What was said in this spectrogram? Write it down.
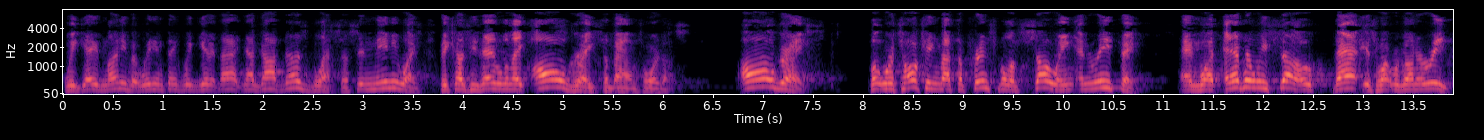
We gave money, but we didn't think we'd get it back. Now God does bless us in many ways because He's able to make all grace abound toward us. All grace. But we're talking about the principle of sowing and reaping. And whatever we sow, that is what we're going to reap.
